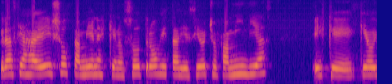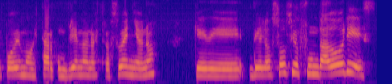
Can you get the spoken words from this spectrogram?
Gracias a ellos también es que nosotros, estas 18 familias, es que, que hoy podemos estar cumpliendo nuestro sueño, ¿no? Que de, de los socios fundadores,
